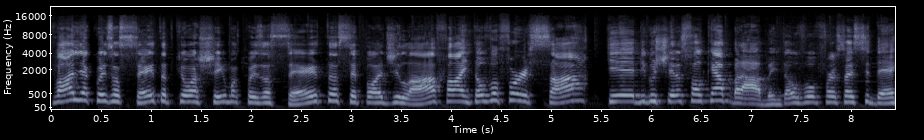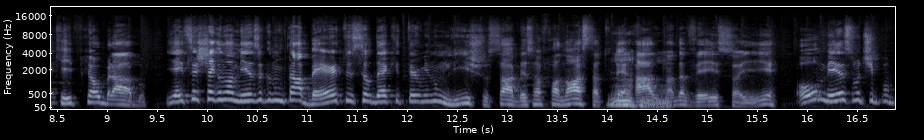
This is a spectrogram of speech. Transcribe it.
fale a coisa certa, porque eu achei uma coisa certa, você pode ir lá falar, ah, então eu vou forçar, porque Bigucheiras falou que é a braba, então eu vou forçar esse deck aí porque é o brabo. E aí você chega numa mesa que não tá aberto e seu deck termina um lixo, sabe? Aí você vai falar, nossa, tá tudo Uhum. errado, nada a ver isso aí. Ou mesmo, tipo,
